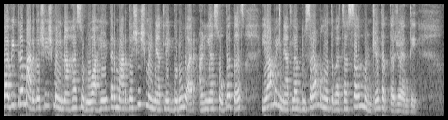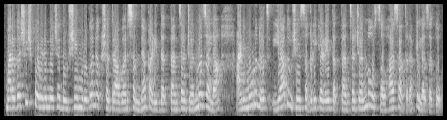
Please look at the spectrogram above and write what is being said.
पवित्र मार्गशीर्ष महिना हा सुरू आहे तर मार्गशीर्ष महिन्यातले गुरुवार आणि या सोबतच या महिन्यातला दुसरा महत्त्वाचा सण म्हणजे दत्त जयंती. मार्गशीर्ष पौर्णिमेच्या दिवशी मृग नक्षत्रावर संध्याकाळी दत्तांचा जन्म झाला आणि म्हणूनच या दिवशी सगळीकडे दत्तांचा जन्मोत्सव हा साजरा केला जातो.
